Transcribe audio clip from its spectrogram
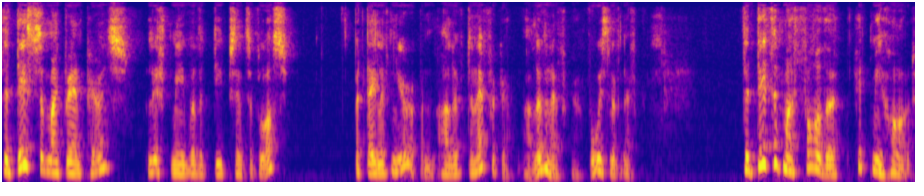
The deaths of my grandparents left me with a deep sense of loss, but they lived in Europe and I lived in Africa. I live in Africa, I've always lived in Africa. The death of my father hit me hard.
